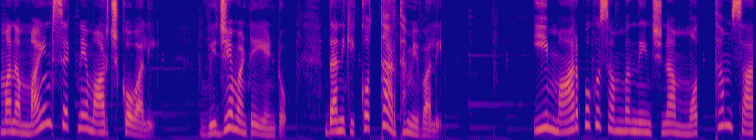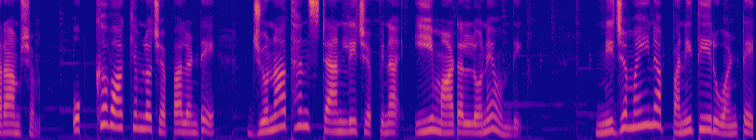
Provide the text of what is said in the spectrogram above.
మన మైండ్ సెట్నే మార్చుకోవాలి. విజయం అంటే ఏంటో దానికి కొత్త అర్థం ఇవ్వాలి. ఈ మార్పుకు సంబంధించిన మొత్తం సారాంశం ఒక్క వాక్యంలో చెప్పాలంటే జొనాథన్ స్టాన్లీ చెప్పిన ఈ మాటల్లోనే ఉంది. నిజమైన పనితీరు అంటే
